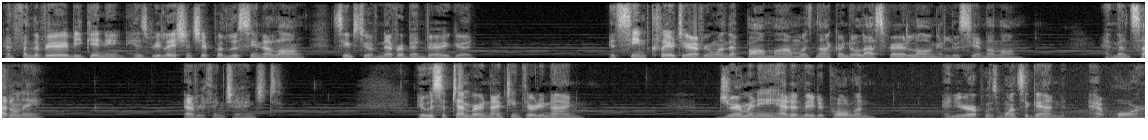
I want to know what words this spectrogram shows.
And from the very beginning, his relationship with Lucien Lelong seems to have never been very good. It seemed clear to everyone that Balmain was not going to last very long at Lucien Lelong. And then suddenly, everything changed. It was September in 1939. Germany had invaded Poland, and Europe was once again at war.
